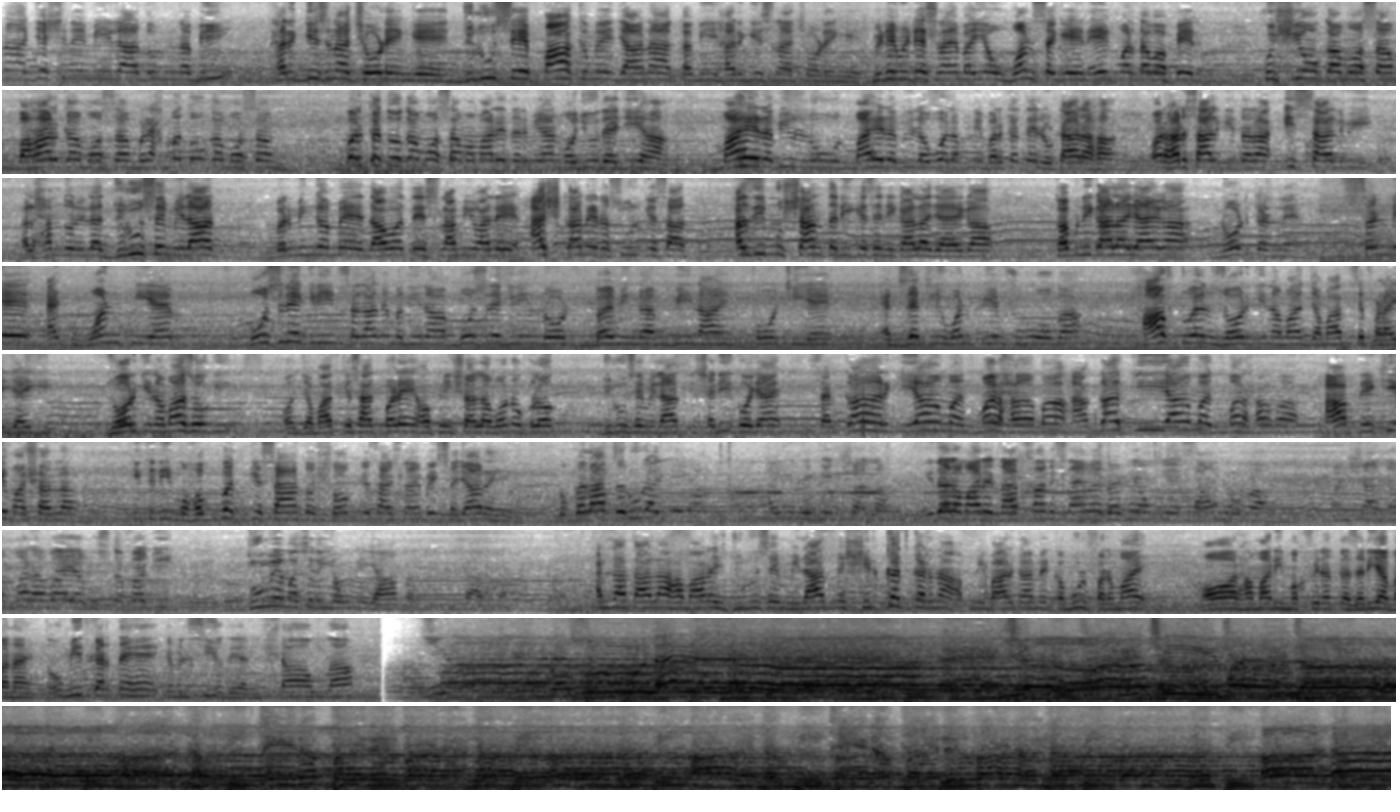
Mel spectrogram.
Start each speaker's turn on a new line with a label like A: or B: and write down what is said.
A: منانا جشن میلاد النبی، ہرگز نہ چھوڑیں گے۔ جلوس پاک میں جانا کبھی ہرگز نہ چھوڑیں گے۔ میٹھے میٹھے اسلام بھائیوں ونس اگین ایک مرتبہ پھر خوشیوں کا موسم، بہار کا موسم، رحمتوں کا موسم، برکتوں کا موسم ہمارے درمیان موجود ہے۔ جی ہاں ماہ ربی النور، ماہ ربی الاول اپنی برکتیں لٹا رہا۔ اور ہر سال کی طرح اس سال بھی الحمدللہ جلوس میلاد برمنگم میں دعوت اسلامی والے عاشقان رسول کے ساتھ عظیم الشان طریقے سے نکالا جائے گا۔ کب نکالا جائے گا نوٹ کر لیں۔ Sunday at one P M Bordesley Green سزان Madina Bordesley Green Road Birmingham B nine, four T A exactly one PM M شروع ہوگا۔ ہاف ٹویلو زہر کی نماز جماعت سے پڑھائی جائے گی۔ زہر کی نماز ہوگی اور جماعت کے ساتھ پڑھیں اور پھر انشاءاللہ ون او کلاک جلوس میلاد کی شریک ہو جائیں۔ سرکار کی آمد، مرحبا، آقا کی آمد، مرحبا۔ آپ دیکھیے ماشاءاللہ کتنی محبت کے ساتھ اور شوق کے ساتھ اسلام بھائی سجا رہے ہیں۔ تو کل آپ ضرور آئیے گا۔ ادھر ہمارے نعت خان اسلام میں بیٹھے ہوں گے، ساؤنڈ ہوگا۔ انشاءاللہ مرحبا یا مصطفیٰ کی دومے مچ رہی ہوں گے یہاں پر اللہ تعالیٰ ہمارا اس جلوس میلاد میں شرکت کرنا اپنی بارگاہ میں قبول فرمائے اور ہماری مغفرت کا ذریعہ بنائے۔ تو امید کرتے ہیں کہ سی انشاءاللہ۔ یا
B: رسول اللہ، یا جی بنا تیرا پروا be alright.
